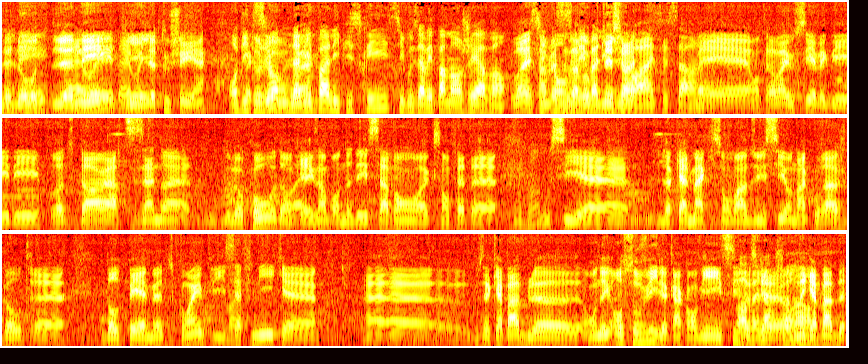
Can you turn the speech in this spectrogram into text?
le nez, le ben nez ben le toucher. Hein? On dit toujours, n'allez pas à l'épicerie si vous n'avez pas mangé avant. Oui, ça, ça va coûter cher. Ouais, c'est ça. Hein. Mais on travaille aussi avec des, producteurs artisanaux locaux. Donc, par exemple, on a des savons euh, qui sont faits euh, mm-hmm. aussi euh, localement, qui sont vendus ici. On encourage d'autres d'autres PME du coin. Puis ça finit que vous êtes capable, on, est, on survit quand on vient ici ah, parce ben qu'on est capable de,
